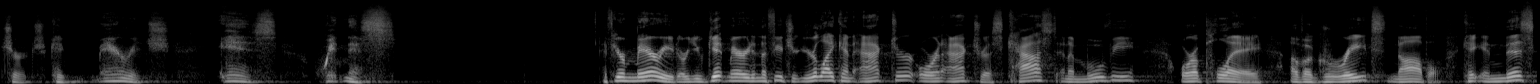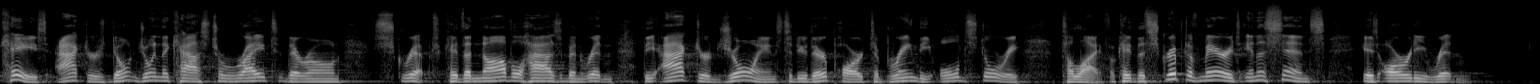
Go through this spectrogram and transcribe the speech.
church. Okay, marriage is witness. If you're married or you get married in the future, you're like an actor or an actress cast in a movie or a play of a great novel. Okay, in this case, actors don't join the cast to write their own script. Okay, the novel has been written. The actor joins to do their part to bring the old story to life. Okay, the script of marriage, in a sense, is already written.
